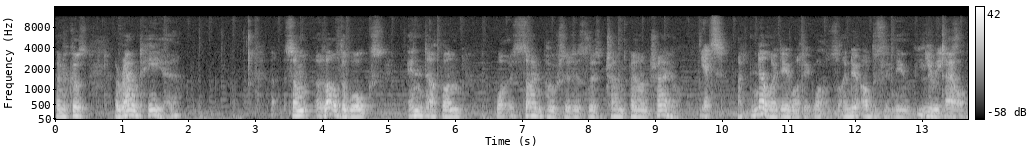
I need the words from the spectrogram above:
And because around here, some a lot of the walks end up on what is signposted as the Trans-Pennine Trail. Yes. I had no idea what it was. I knew, obviously knew, you Knew could it. tell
